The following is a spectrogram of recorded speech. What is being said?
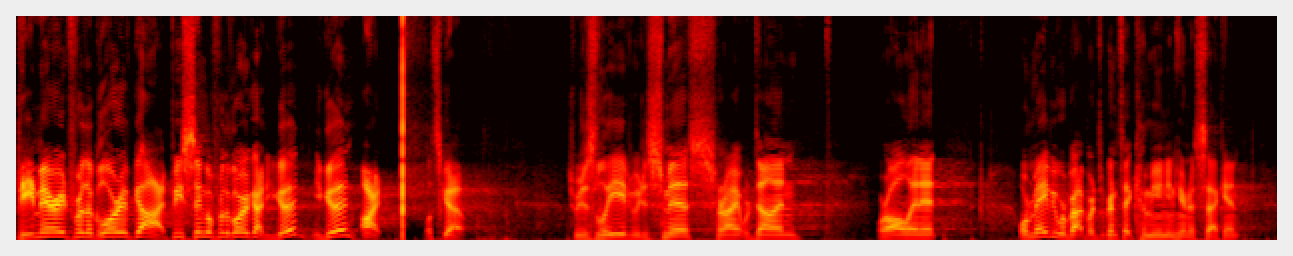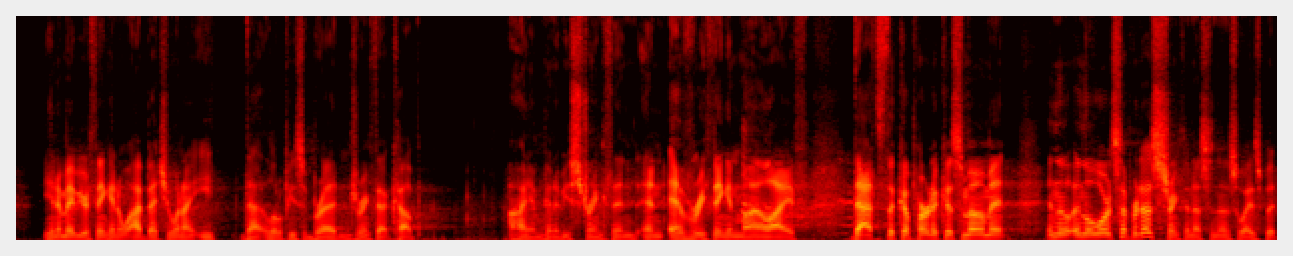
be married for the glory of God. Be single for the glory of God. You good? You good? All right, let's go. Should we just leave? Should we dismiss? Right? We're done. We're all in it. Or maybe we're, we're going to take communion here in a second. You know, maybe you're thinking, well, I bet you when I eat that little piece of bread and drink that cup, I am going to be strengthened and everything in my life. That's the Copernicus moment. And the, and the Lord's Supper does strengthen us in those ways, but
